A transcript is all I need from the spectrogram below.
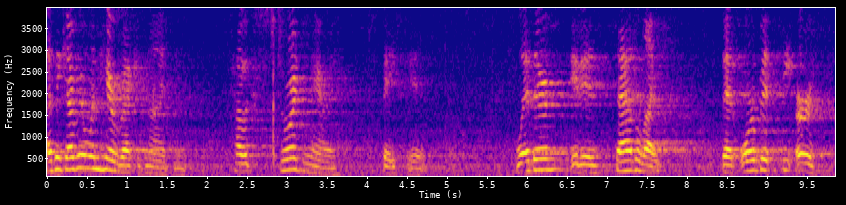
I think everyone here recognizes how extraordinary space is. Whether it is satellites that orbit the Earth,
